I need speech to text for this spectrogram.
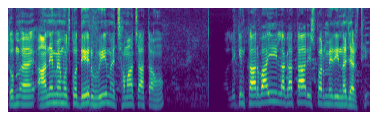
तो मैं, आने में मुझको देर हुई, मैं क्षमा चाहता हूँ। लेकिन कार्रवाई लगातार इस पर मेरी नज़र थी।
